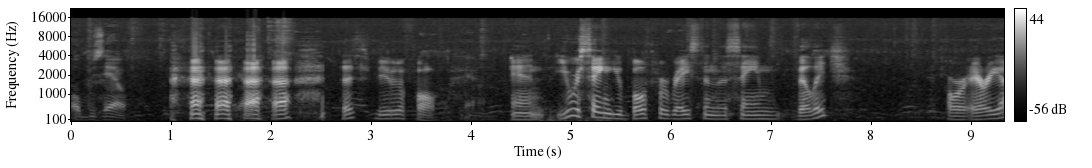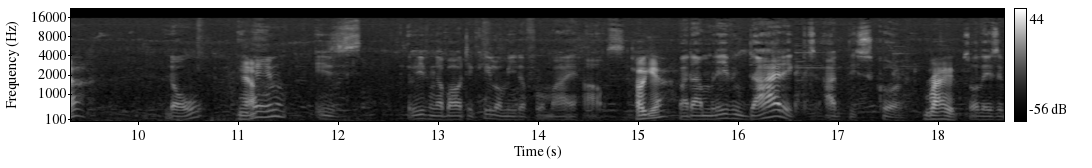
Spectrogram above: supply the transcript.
observe. That's beautiful. Yeah. And you were saying you both were raised in the same village or area? No, No. him is living about a kilometer from my house, Oh yeah. but I'm living direct at the school. Right. So there's a,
